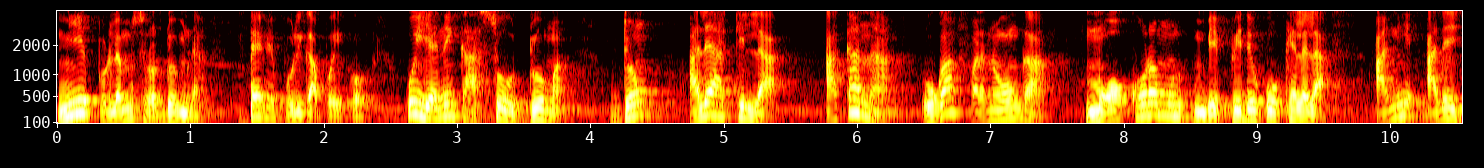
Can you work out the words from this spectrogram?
n'i ye porobilɛmu sɔrɔ don min na bɛɛ bɛ boli ka bɔ i kɔ ko yanni k'a se o don ma dɔn ale hakili la a ka na u ka fara ɲɔgɔn kan mɔgɔ kɔrɔ minnu tun bɛ pedeko kɛlɛ la ani ale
